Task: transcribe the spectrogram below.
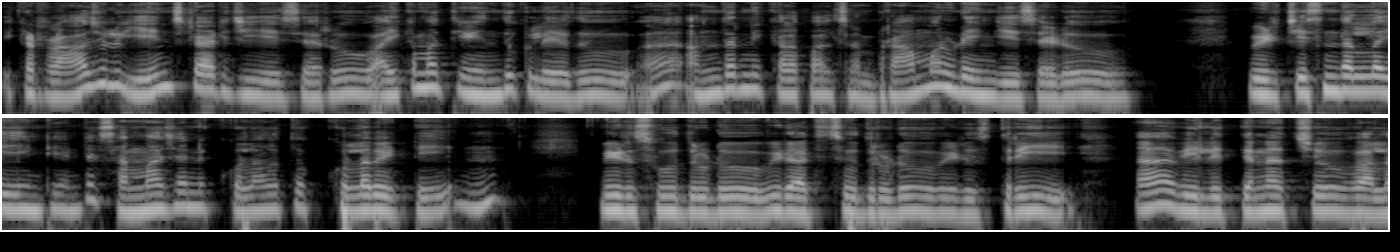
ఇక్కడ రాజులు ఏం స్ట్రాటజీ చేశారు? ఐకమత్యం ఎందుకు లేదు? అందరినీ కలపాల్సిన బ్రాహ్మణుడు ఏం చేశాడు? వీడు చేసిందల్లా ఏంటి అంటే సమాజాన్ని కులాలతో కులబెట్టి వీడు శూద్రుడు వీడు అతిశూద్రుడు వీడు స్త్రీ వీళ్ళు తినచ్చు వాళ్ళ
